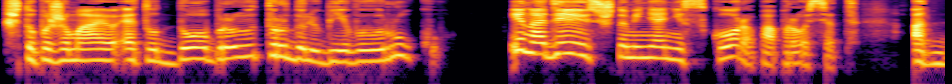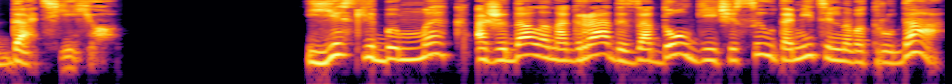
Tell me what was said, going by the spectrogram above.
что пожимаю эту добрую, трудолюбивую руку и надеюсь, что меня не скоро попросят отдать ее. Если бы Мэг ожидала награды за долгие часы утомительного труда,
